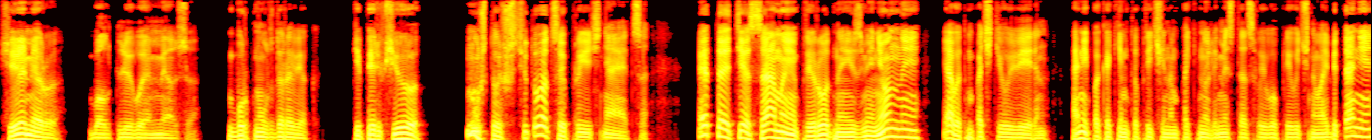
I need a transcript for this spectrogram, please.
«Семеро, болтливое мясо», — буркнул здоровяк. «Теперь все?» Ну что ж, ситуация проясняется. Это те самые природные измененные, я в этом почти уверен. Они по каким-то причинам покинули места своего привычного обитания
